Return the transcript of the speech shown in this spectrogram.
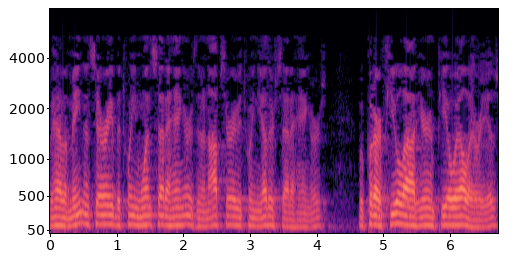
We have a maintenance area between one set of hangars and an ops area between the other set of hangars. We put our fuel out here in POL areas.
